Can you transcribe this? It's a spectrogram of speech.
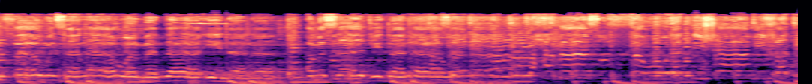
مفاوزنا ومدائننا ومساجدنا الثورة شامخة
